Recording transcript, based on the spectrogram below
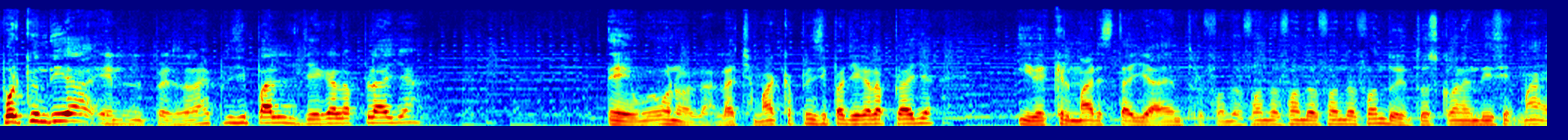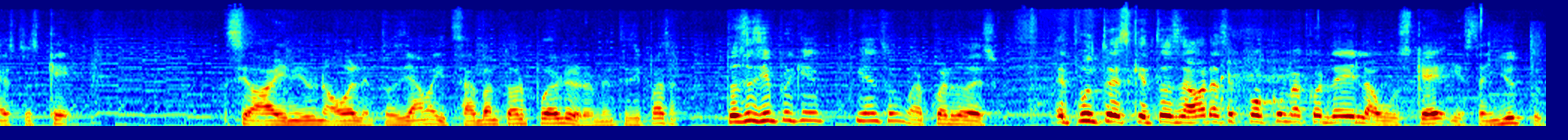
Porque un día el personaje principal llega a la playa, eh, bueno, la, la chamaca principal llega a la playa y ve que el mar está allá adentro, al fondo, al fondo, al fondo, al fondo, al fondo. Y entonces Conan dice, ma, esto es que se va a venir una ola. Entonces llama y salvan todo el pueblo y realmente sí pasa. Entonces siempre que pienso me acuerdo de eso. El punto es que entonces ahora hace poco me acordé y la busqué y está en YouTube.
